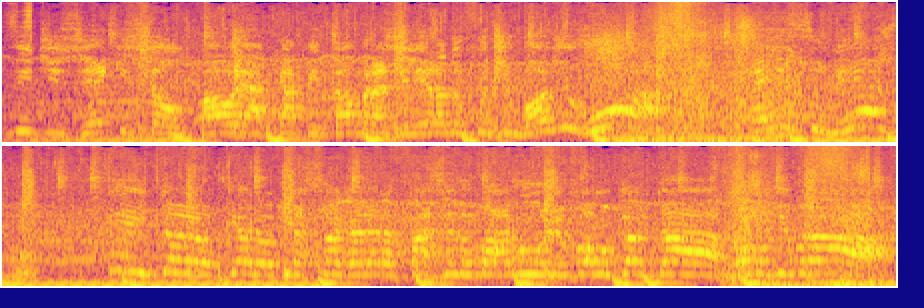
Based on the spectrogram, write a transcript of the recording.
ouvi dizer que São Paulo é a capital brasileira do futebol de rua. É isso mesmo? Então eu quero ouvir essa galera fazendo barulho. Vamos cantar, vamos vibrar.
